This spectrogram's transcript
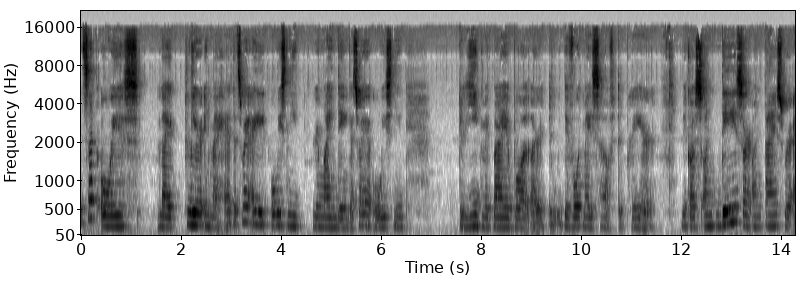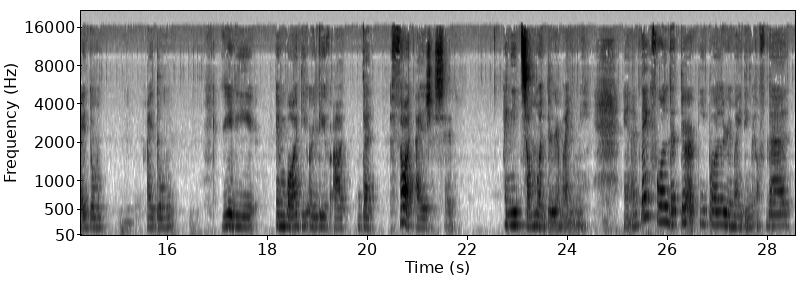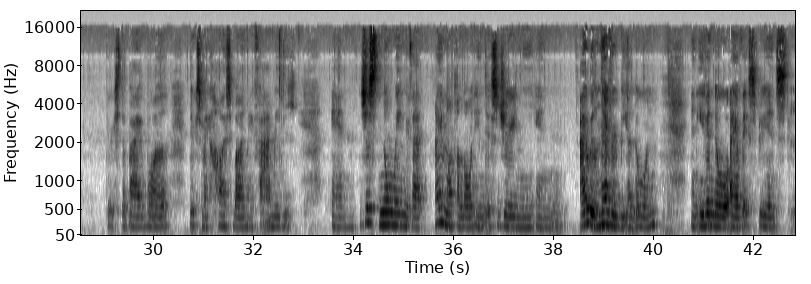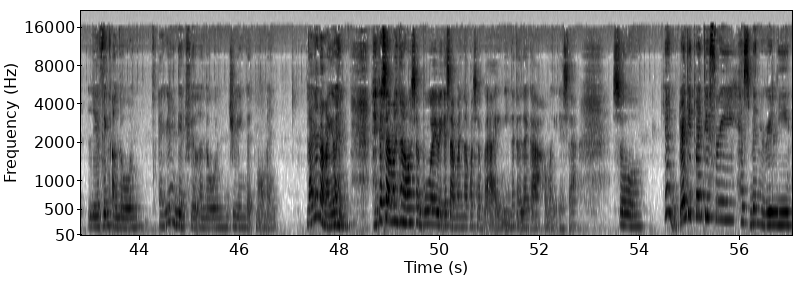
It's not always like clear in my head. That's why I always need reminding. That's why I always need to read my Bible or to devote myself to prayer. Because on days or on times where I don't I don't really embody or live out that thought I just said, I need someone to remind me. And I'm thankful that there are people reminding me of that. There's the Bible, there's my husband, my family, and just knowing that I am not alone in this journey and I will never be alone. And even though I have experienced living alone, I really didn't feel alone during that moment. Lalo na ngayon, may kasama na ako sa buhay, may kasama na ako sa bahay, hindi na talaga ako mag-isa. So, yun, 2023 has been really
